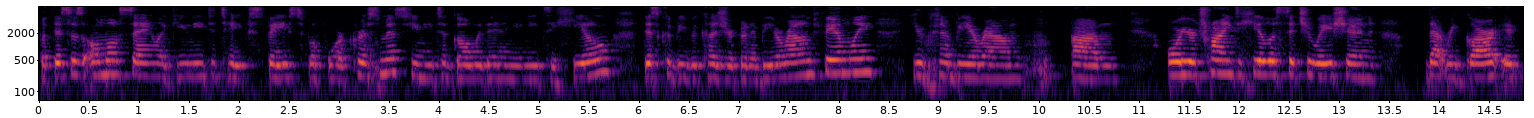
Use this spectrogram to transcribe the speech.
but this is almost saying like you need to take space before Christmas. You need to go within and you need to heal. This could be because you're going to be around family, you're going to be around, um, or you're trying to heal a situation that regard it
